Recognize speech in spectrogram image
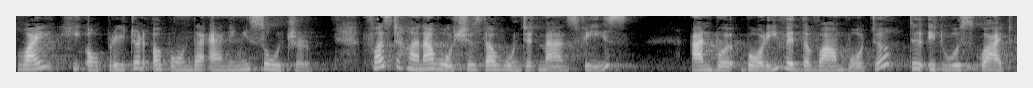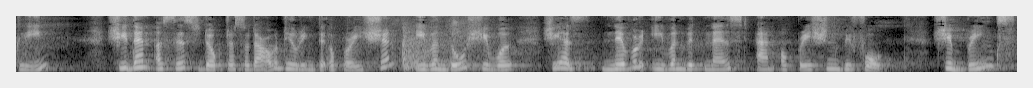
while he operated upon the enemy soldier? First, Hana washes the wounded man's face and body with the warm water till it was quite clean. She then assists Dr. Sadao during the operation, even though she, will, she has never even witnessed an operation before. She brings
